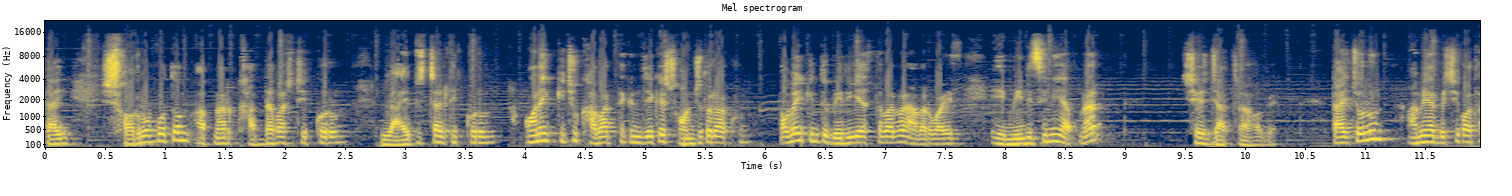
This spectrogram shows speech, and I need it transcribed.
তাই সর্বপ্রথম আপনার খাদ্যাভাস ঠিক করুন লাইফস্টাইল ঠিক করুন, অনেক কিছু খাবার থেকে নিজেকে সঞ্চিত রাখুন, তবেই কিন্তু বেরিয়ে আসতে পারবেন আদারওয়াইজ এই মেডিসিনই আপনার শেষ যাত্রা হবে। তাই চলুন, আমি আর বেশি কথা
